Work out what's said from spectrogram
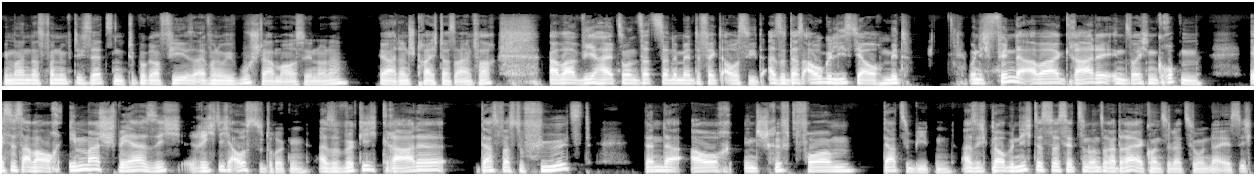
wie man das vernünftig setzt. Und Typografie ist einfach nur wie Buchstaben aussehen, oder? Ja, dann streich das einfach. Aber wie halt so ein Satz dann im Endeffekt aussieht. Also das Auge liest ja auch mit. Und ich finde aber gerade in solchen Gruppen ist es aber auch immer schwer, sich richtig auszudrücken. Also wirklich gerade das, was du fühlst, dann da auch in Schriftform darzubieten. Also ich glaube nicht, dass das jetzt in unserer Dreierkonstellation da ist. Ich,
